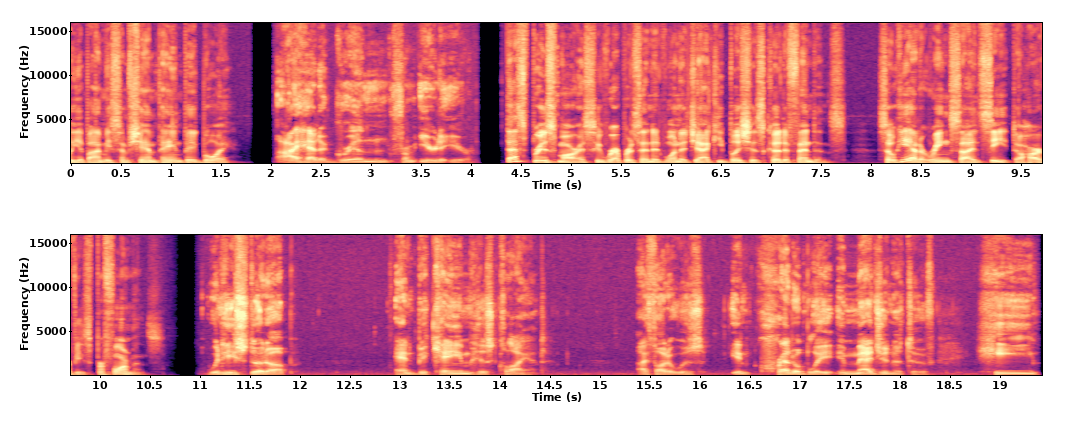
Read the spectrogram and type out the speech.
Will you buy me some champagne, big boy? I had a grin from ear to ear. That's Bruce Morris, who represented one of Jackie Bush's co defendants, so he had a ringside seat to Harvey's performance. When he stood up and became his client, I thought it was incredibly imaginative. He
